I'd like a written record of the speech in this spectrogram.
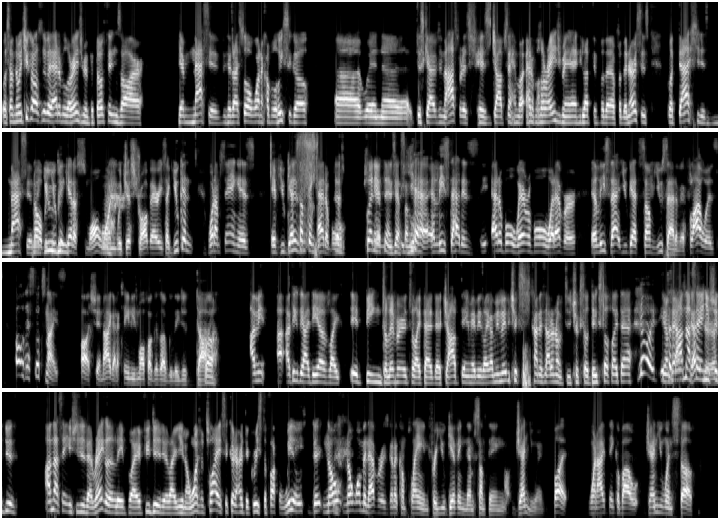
or something, which you could also do with an edible arrangement. But those things are, they're massive because I saw one a couple of weeks ago uh, when uh, this guy was in the hospital. His, his job sent him an edible arrangement, and he left it for the for the nurses. But that shit is massive. No, Like, but you, do- can get a small one with just strawberries. Like you can. What I'm saying is, if you get something edible, plenty of things. Yes, yeah, at least that is edible, wearable, whatever. At least that you get some use out of it. Flowers. Oh, this looks nice. Oh shit! Now I gotta clean these motherfuckers up because they just died. Well, I mean, I, I think the idea of like it being delivered to like that that job thing, maybe like I mean, maybe Tricks kind of I don't know, do Tricks still dig stuff like that? no, it, You know, it's what a I'm saying? I'm nice not saying you should do. I'm not saying you should do that regularly, but if you do it like you know once or twice, it couldn't hurt to grease the fucking wheels. there, no no woman ever is gonna complain for you giving them something genuine. But when I think about genuine stuff,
